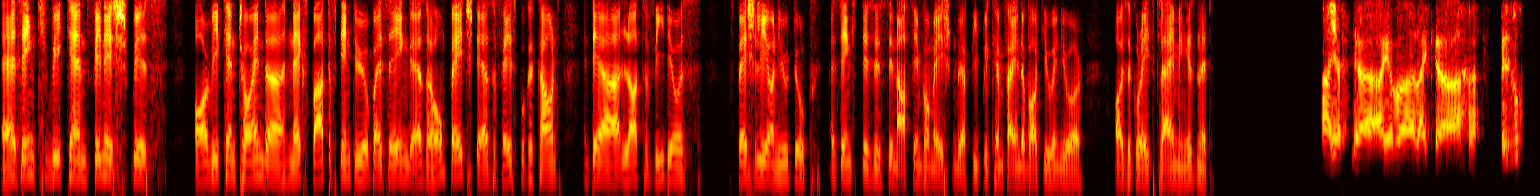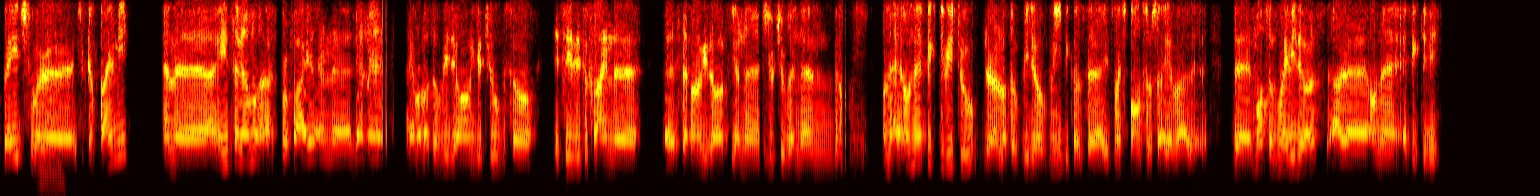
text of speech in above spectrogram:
I think we can finish with, or we can join the next part of the interview by saying there's a homepage, there's a Facebook account, and there are lots of videos especially on YouTube. I think this is enough information where people can find about you and your also great climbing, isn't it? Uh, yes, yeah, I have a like a Facebook page where uh, you can find me, and uh, Instagram uh, profile, and uh, then uh, I have a lot of video on YouTube, so it's easy to find Stefano Ghisolfi on YouTube, and then on on Epic TV too. There are a lot of video of me because uh, it's my sponsor. So I have uh, the most of my videos are uh, on uh, Epic TV.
